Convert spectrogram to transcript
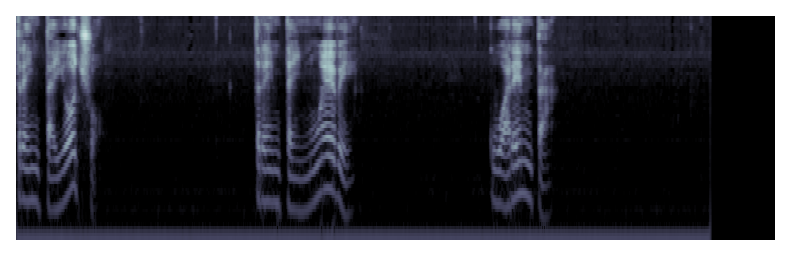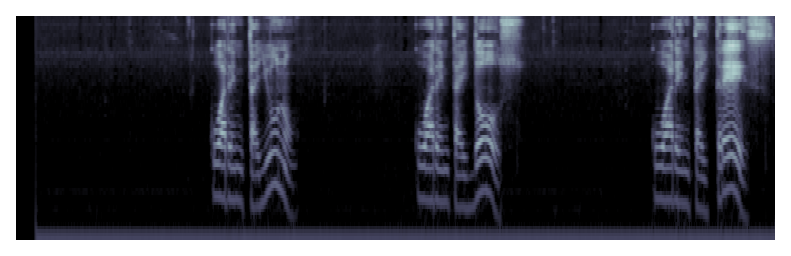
38, 39, 40, 41, 42, 43,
